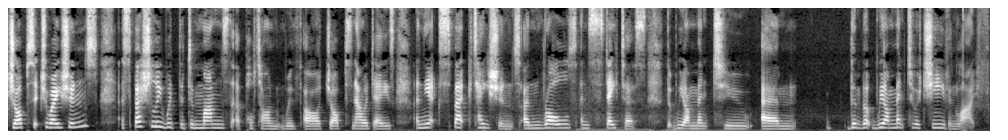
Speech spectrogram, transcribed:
job situations, especially with the demands that are put on with our jobs nowadays and the expectations and roles and status that we are meant to um, that we are meant to achieve in life.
